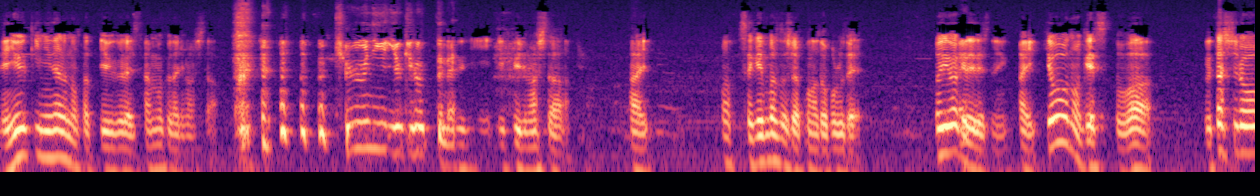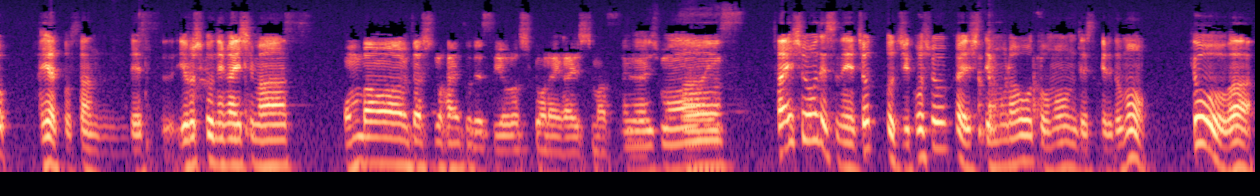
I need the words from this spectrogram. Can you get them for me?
寝雪になるのかっていうぐらい寒くなりました。急に雪降ってね雪降りました。はい。まあ、世間話はこんなところで。というわけでですね、はい。今日のゲストは、歌代隼人さんです。よろしくお願いします。こんばんは、歌代隼人です。よろしくお願いします。お願いします最初はですね、ちょっと自己紹介してもらおうと思うんですけれども、今日は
